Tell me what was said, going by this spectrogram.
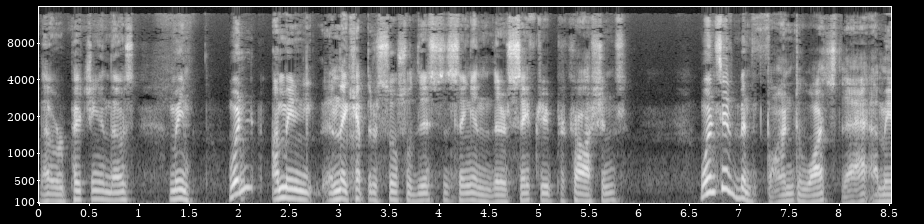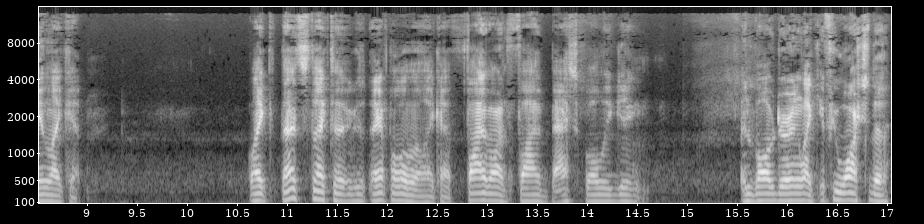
that were pitching in those. I mean, when I mean, and they kept their social distancing and their safety precautions. Wouldn't it have been fun to watch that? I mean, like a, like that's like the example of like a five on five basketball league getting involved during. Like if you watch the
